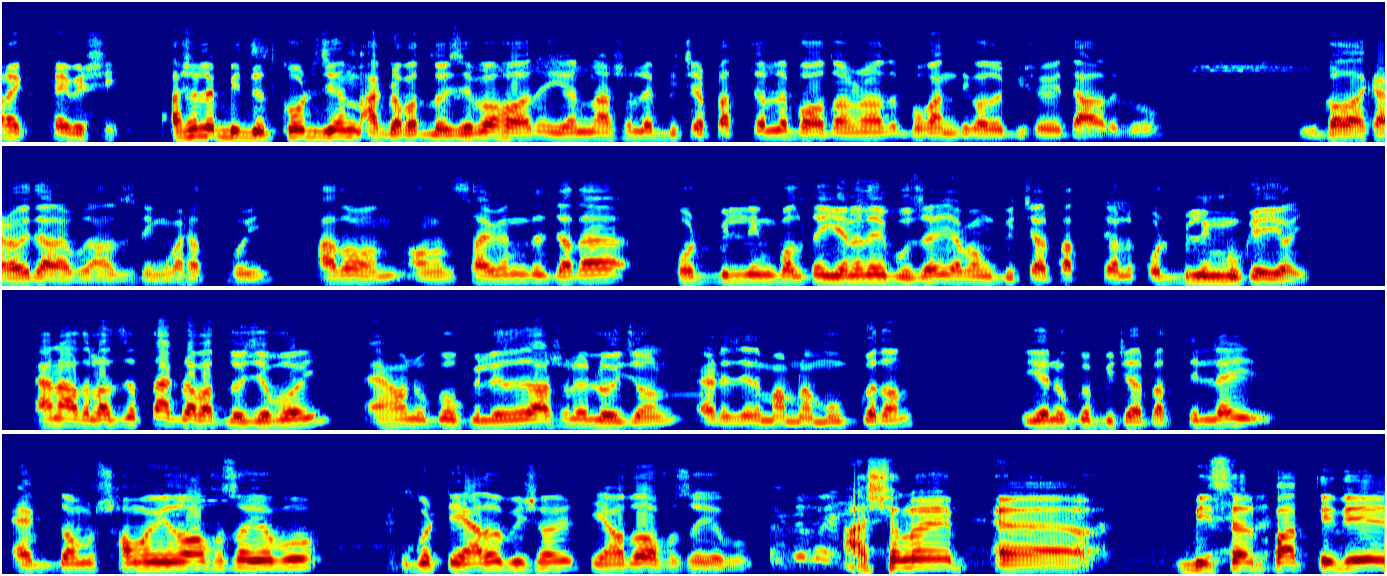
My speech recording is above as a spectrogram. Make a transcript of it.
অনেকটাই বেশি। আসলে বিদ্যুৎ কোর্ট যেন আগ্রাবাদ লই যাব হয় ইয়ান আসলে বিচার প্রাপ্তি হলে বড় ধরনের বিষয় দাঁড়াবো। গলা কারোই দাঁড়াবো কই অনত সাইবেন যারা কোর্ট বিল্ডিং বলতে ইয়ানেদের বুঝাই এবং বিচার প্রাপ্তি হলে কোর্ট বিল্ডিং মুখেই হয়। এখন আদালত যে আগ্রাবাদ লই যাবই এখন উগ্র উকিল আসলে লই যান এটা যে মামলা মুখ গদন। ইয়ান উগ্র বিচার প্রাপ্তির লাই একদম সময়ও অপচয় হব উগ্র বিষয় টিয়ারও অপচয় হব আসলে আহ, বিচার প্রার্থীদের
